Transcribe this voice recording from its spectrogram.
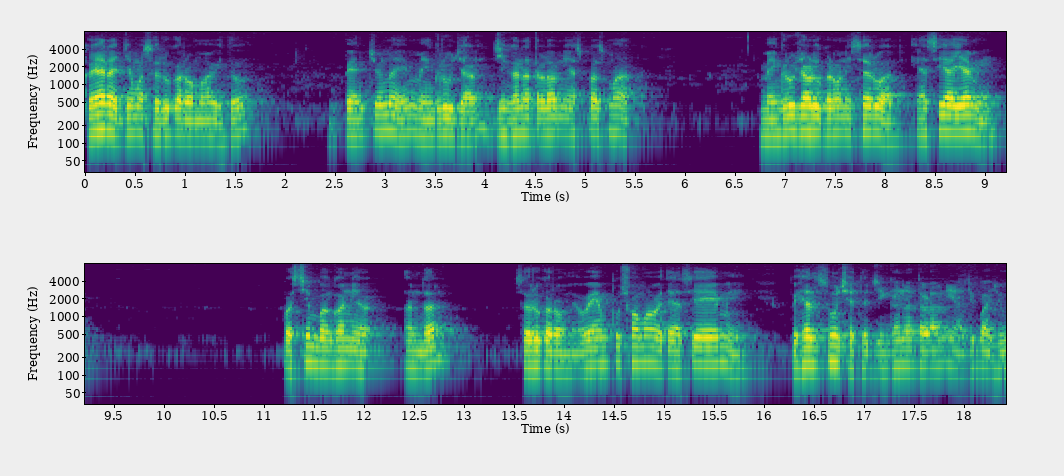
કયા રાજ્યમાં શરૂ કરવામાં આવી તો? પેંચુને મેંગ્રુવ ઝાડ, ઝીંગાના તળાવની આસપાસમાં મેંગ્રુવ ઝાડ ઉગાડવાની શરૂઆત એસએઆઈએમએ પશ્ચિમ બંગાળની અંદર શરૂ કરવામાં હવે એમ પૂછવામાં આવે તો એસએઆઈએમએ પહેલ શું છે? તો ઝીંગાના તળાવની આજુબાજુ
